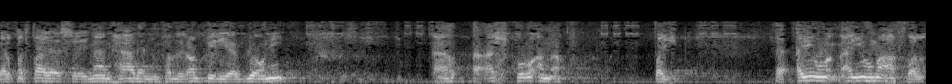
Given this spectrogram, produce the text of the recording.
بل قد قال سليمان هذا من فضل ربي ليبلوني. أشكر أم أكفر؟ طيب. أيهما, أيهما أفضل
